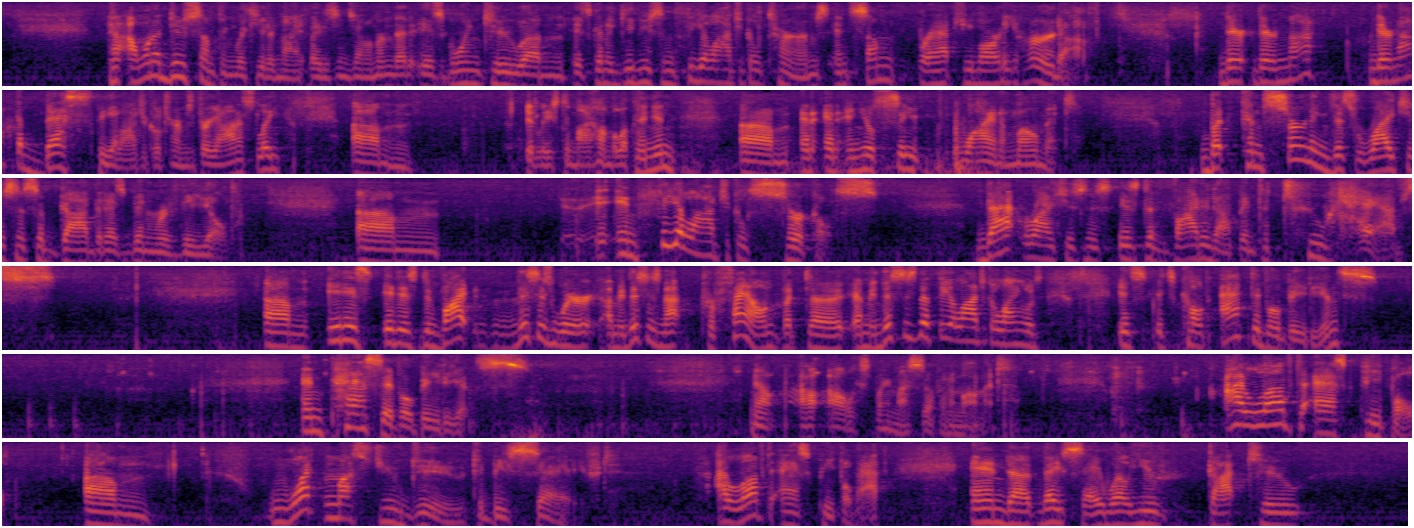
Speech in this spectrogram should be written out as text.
Now, I want to do something with you tonight, ladies and gentlemen, that is going to um, is going to give you some theological terms, and some perhaps you've already heard of. They're they're not they're not the best theological terms, very honestly. Um, at least in my humble opinion, um, and, and, and you'll see why in a moment. But concerning this righteousness of God that has been revealed, um, in theological circles, that righteousness is divided up into two halves. Um, it is it is divided. This is where I mean this is not profound, but uh, I mean this is the theological language. It's it's called active obedience and passive obedience. Now I'll, I'll explain myself in a moment. I love to ask people, um, what must you do to be saved? I love to ask people that, and uh, they say, "Well, you've got to,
